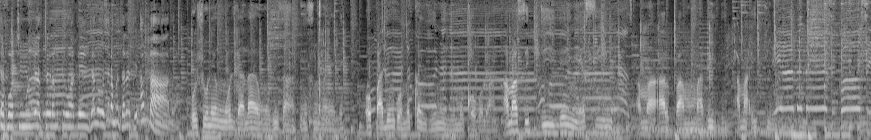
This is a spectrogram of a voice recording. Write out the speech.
u-efort uyaziphekela umculo wakhe njalo selamadlalathi ambalwa. Ushune engiwudlalayo ngubiza ngesinxele obhala ingoma eqenjini yimi uqobo lwami ama-cd lengesine ama-albhamu mabili ama-ep iyamemeza inkosi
